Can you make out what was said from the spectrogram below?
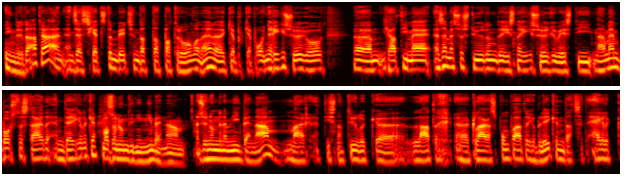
Inderdaad, ja. En, en zij schetst een beetje dat, dat patroon van... Hè, ik, heb, ik heb ooit een regisseur gehoord. Ehm, gaat die mij sms'en sturen? Er is een regisseur geweest die naar mijn borsten staarde en dergelijke. Maar ze noemde die niet bij naam. Ze noemden hem niet bij naam, maar het is natuurlijk eh, later eh klaar als pompwater gebleken dat ze het eigenlijk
